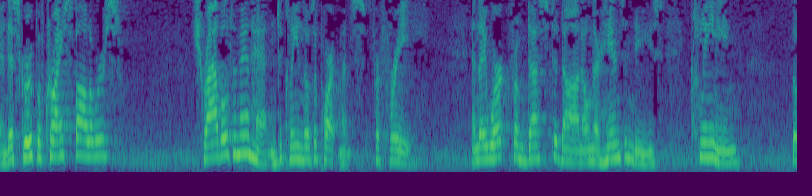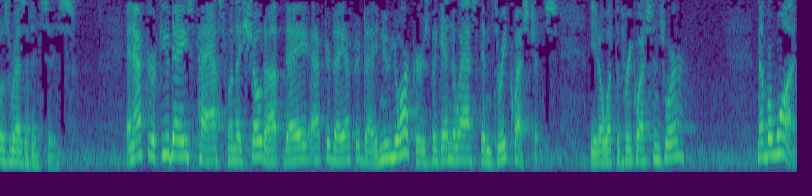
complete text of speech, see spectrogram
And this group of Christ followers traveled to Manhattan to clean those apartments for free. And they worked from dusk to dawn on their hands and knees cleaning those residences. And after a few days passed, when they showed up day after day after day, New Yorkers began to ask them three questions. You know what the three questions were? Number one,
